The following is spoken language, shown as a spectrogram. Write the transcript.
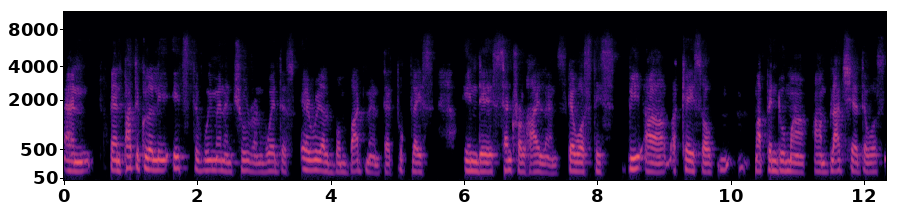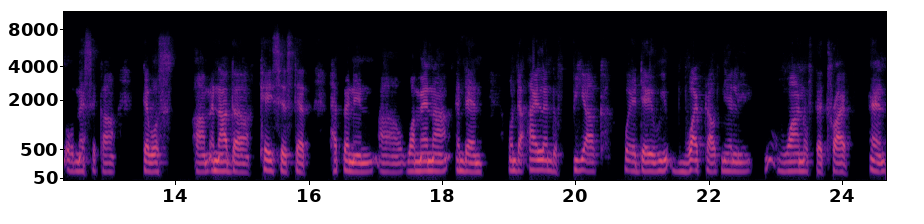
And and particularly it's the women and children where this aerial bombardment that took place in the central highlands there was this be uh, a case of mapenduma um, bloodshed. There was or massacre. There was um, another cases that happened in uh, wamena and then on the island of biak where they we wiped out nearly one of the tribe. And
